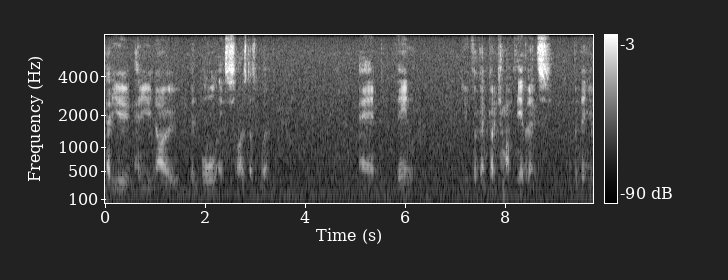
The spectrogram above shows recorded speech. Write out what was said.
How do you how do you know that all exercise doesn't work? And then you've got, to come up with the evidence, but then you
